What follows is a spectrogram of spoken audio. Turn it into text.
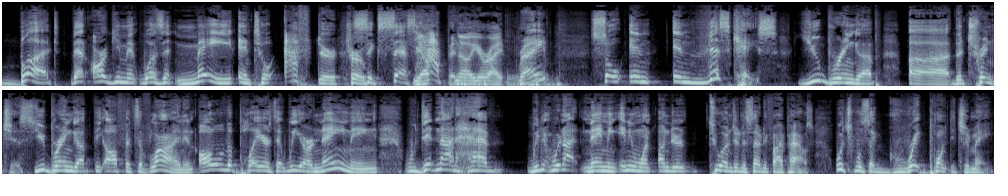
but that argument wasn't made until after success Yep. happened. No, you're right. Right? So in in this case, you bring up uh, the trenches, you bring up the offensive line, and all of the players that we are naming we did not have. We, we're not naming anyone under 275 pounds, which was a great point that you made.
